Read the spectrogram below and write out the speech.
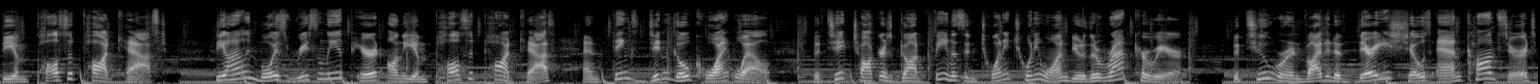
The Impulsive Podcast. The Island Boys recently appeared on the Impulsive Podcast, and things didn't go quite well. The TikTokers got famous in 2021 due to their rap career. The two were invited to various shows and concerts,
